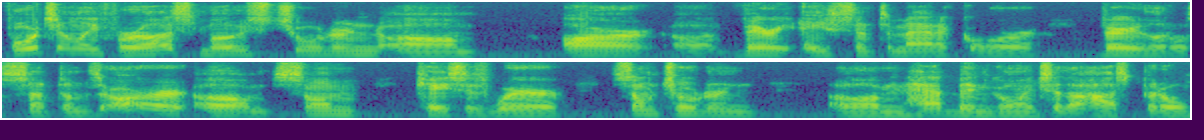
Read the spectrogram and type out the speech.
fortunately for us, most children um, are uh, very asymptomatic or very little symptoms. There are um, some cases where some children um, have been going to the hospital.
